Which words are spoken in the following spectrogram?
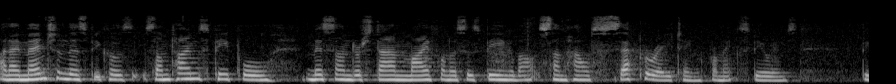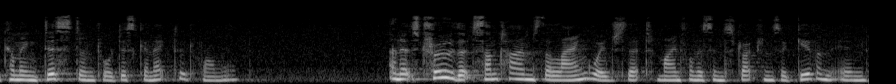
And I mention this because sometimes people misunderstand mindfulness as being about somehow separating from experience, becoming distant or disconnected from it. And it's true that sometimes the language that mindfulness instructions are given in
